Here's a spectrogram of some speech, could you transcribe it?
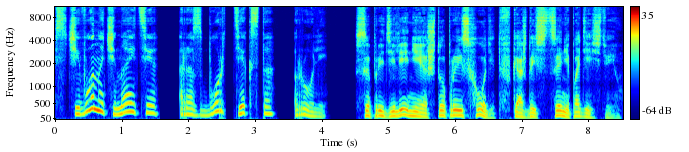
С чего начинаете разбор текста роли? С определения, что происходит в каждой сцене по действию.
